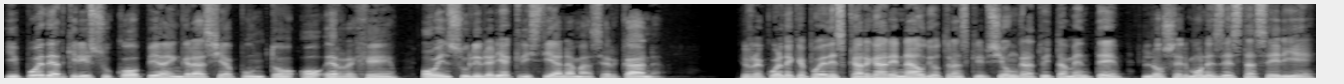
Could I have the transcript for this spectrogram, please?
y puede adquirir su copia en gracia.org o en su librería cristiana más cercana. Y recuerde que puede descargar en audio transcripción gratuitamente los sermones de esta serie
